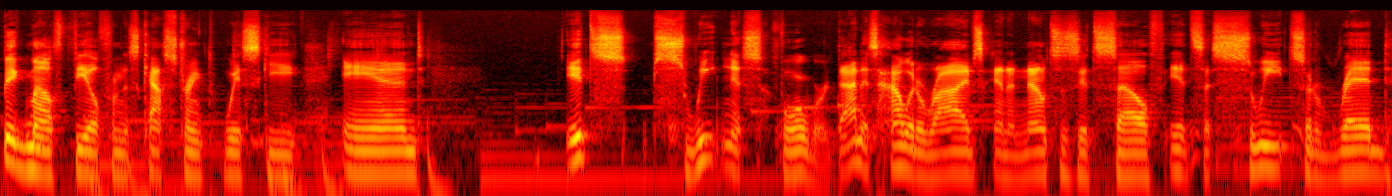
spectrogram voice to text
big mouth feel from this cask strength whiskey, and it's sweetness forward. That is how it arrives and announces itself. It's a sweet, sort of red,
